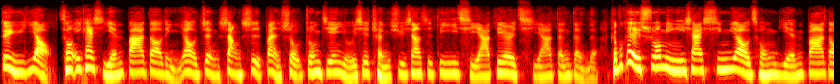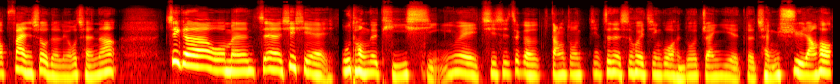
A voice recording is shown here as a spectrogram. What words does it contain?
对于药从一开始研发到领药证上市贩售，中间有一些程序，像是第一期啊、第二期啊等等的，可不可以说明一下新药从研发到贩售的流程呢？这个我们这谢谢梧桐的提醒，因为其实这个当中真的是会经过很多专业的程序，然后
